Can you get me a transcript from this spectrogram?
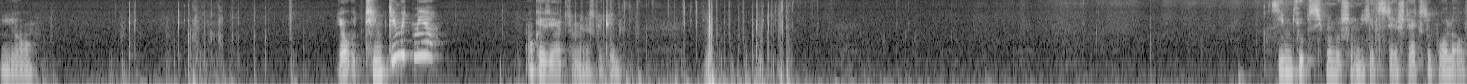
Jo. Jo, teamt die mit mir? Okay, sie hat zumindest geteamt. Sieben Cubes, ich bin wahrscheinlich jetzt der stärkste Brawler auf.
